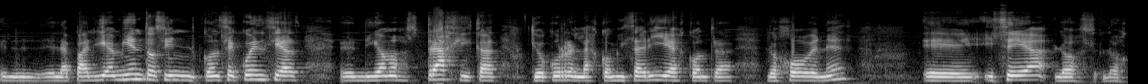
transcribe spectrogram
el, apaleamiento sin consecuencias, eh, digamos, trágicas que ocurren en las comisarías contra los jóvenes. Eh, y sea los, los,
